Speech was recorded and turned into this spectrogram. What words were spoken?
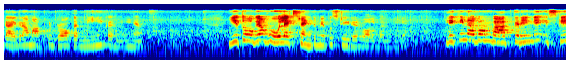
डायग्राम आपको ड्रॉ करनी ही करनी है। ये तो हो गया होल एक्सटेंट में पोस्टीरियर वॉल बन है लेकिन अब हम बात करेंगे इसके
